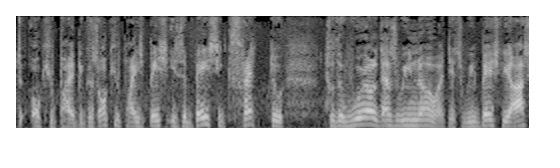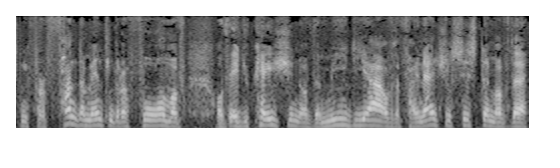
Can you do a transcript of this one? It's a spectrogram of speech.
to Occupy because Occupy is, bas- is a basic threat to, to the world as we know it. It's, we're basically asking for a fundamental reform of, of education, of the media, of the financial system, of, the,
